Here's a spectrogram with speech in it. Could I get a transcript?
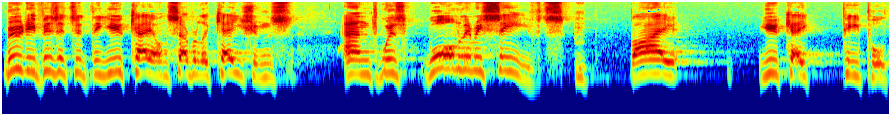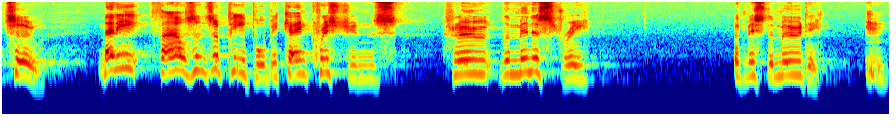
Moody visited the UK on several occasions and was warmly received by UK people too. Many thousands of people became Christians through the ministry of Mr. Moody.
